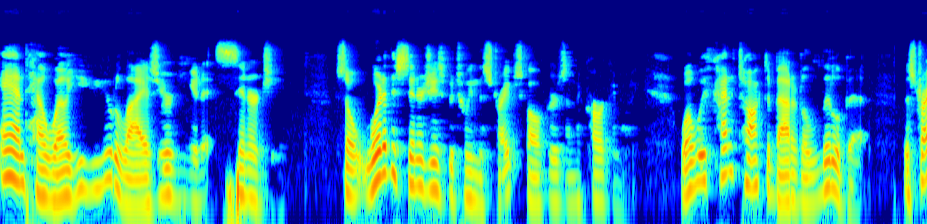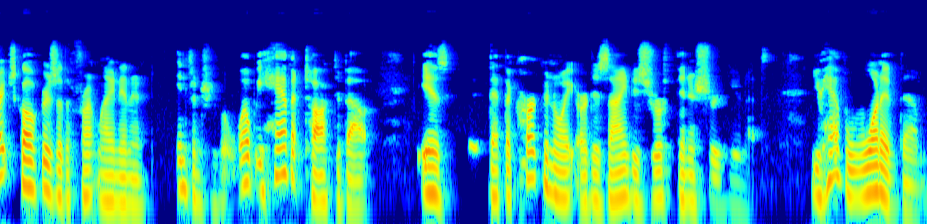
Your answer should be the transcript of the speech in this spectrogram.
and how well you utilize your unit synergy. So, what are the synergies between the Striped Skulkers and the Carcanoi? Well, we've kind of talked about it a little bit. The Striped Skulkers are the frontline in infantry, but what we haven't talked about is that the Carcanoi are designed as your finisher unit. You have one of them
